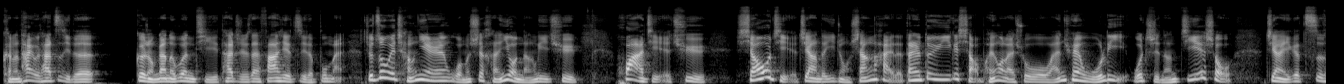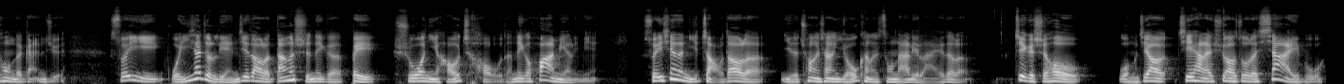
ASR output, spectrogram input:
可能他有他自己的。各种各样的问题，他只是在发泄自己的不满。就作为成年人，我们是很有能力去化解、去消解这样的一种伤害的。但是对于一个小朋友来说，我完全无力，我只能接受这样一个刺痛的感觉。所以我一下就连接到了当时那个被说你好丑的那个画面里面。所以现在你找到了你的创伤有可能是从哪里来的了。这个时候，我们就要接下来需要做的下一步，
